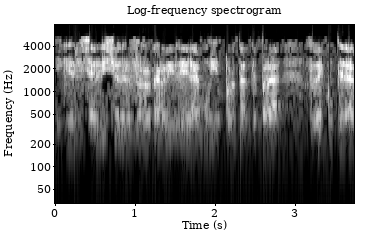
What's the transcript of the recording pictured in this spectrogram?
y que el servicio del ferrocarril era muy importante para recuperar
